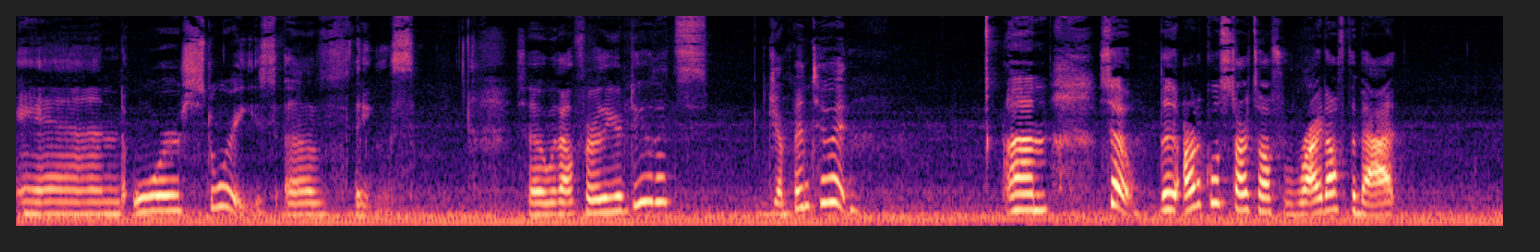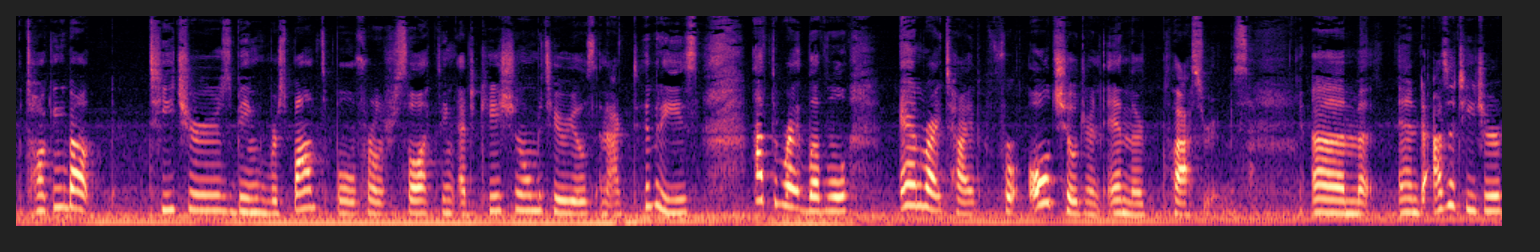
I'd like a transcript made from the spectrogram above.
and or stories of things. So, without further ado, let's jump into it. Um, so the article starts off right off the bat talking about teachers being responsible for selecting educational materials and activities at the right level and right type for all children in their classrooms. Um, and as a teacher,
